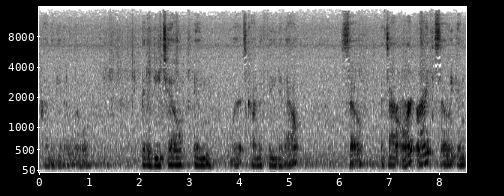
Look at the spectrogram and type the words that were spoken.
kind of give it a little bit of detail in where it's kind of faded out. So it's our art, right? So we can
